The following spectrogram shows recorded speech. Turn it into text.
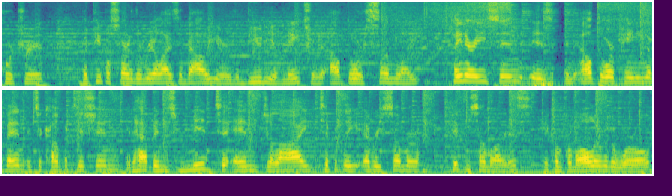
portrait. But people started to realize the value or the beauty of nature, outdoor sunlight Plein Air Easton is an outdoor painting event. It's a competition. It happens mid to end July, typically every summer. 50 some artists. They come from all over the world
